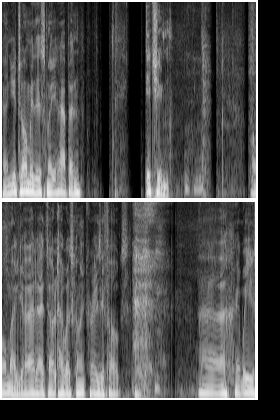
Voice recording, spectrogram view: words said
and you told me this may happen. Itching. Oh my God! I thought I was going crazy, folks. Uh, and we,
